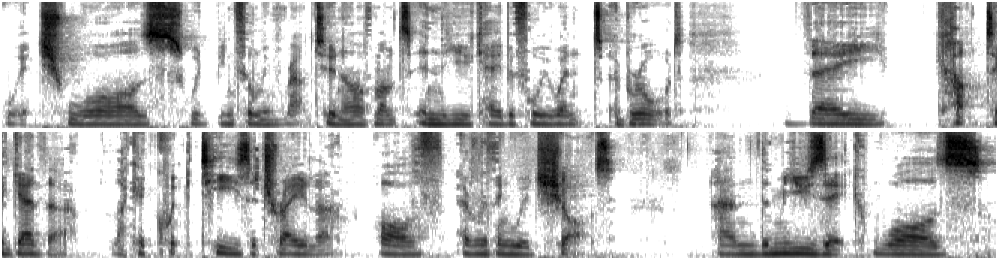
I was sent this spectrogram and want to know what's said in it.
which was, we'd been filming for about two and a half months in the UK before we went abroad, they cut together like a quick teaser trailer of everything we'd shot. And the music was,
